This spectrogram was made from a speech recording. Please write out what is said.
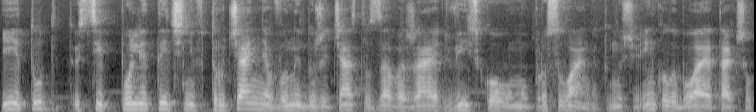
І тут ось ці політичні втручання вони дуже часто заважають військовому просуванню, тому що інколи буває так, що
